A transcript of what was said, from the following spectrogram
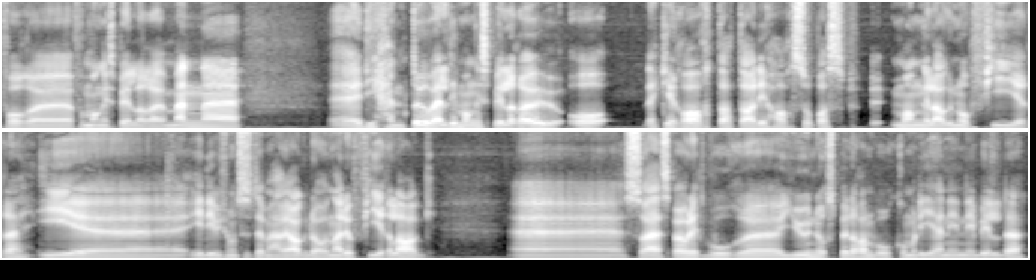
for, eh, for mange spillere. Men eh, de henter jo veldig mange spillere òg, og det er ikke rart at da de har såpass mange lag, nå fire, i, i divisjonssystemet her i Agder Nå er det jo fire lag. Så jeg spør jo litt hvor juniorspillerne Hvor kommer de igjen inn i bildet?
